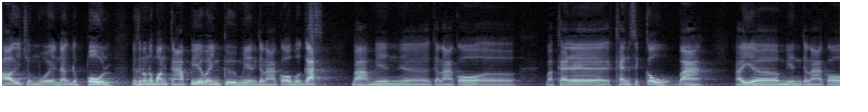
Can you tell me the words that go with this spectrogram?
ហើយជាមួយនឹង De Paul នៅក្នុងតំបន់ការពារវិញគឺមានកីឡាករ Vargas បាទមានកីឡាករបាទ Kensico បាទហើយមានកីឡាករ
